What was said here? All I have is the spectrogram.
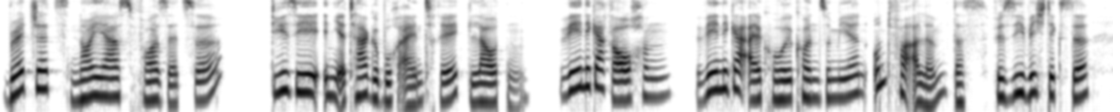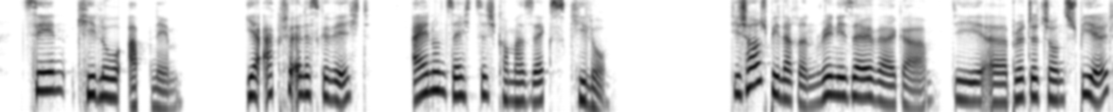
Bridgets Neujahrsvorsätze, die sie in ihr Tagebuch einträgt, lauten weniger rauchen, weniger Alkohol konsumieren und vor allem, das für sie wichtigste, 10 Kilo abnehmen. Ihr aktuelles Gewicht 61,6 Kilo. Die Schauspielerin Renée Zellweger, die äh, Bridget Jones spielt,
